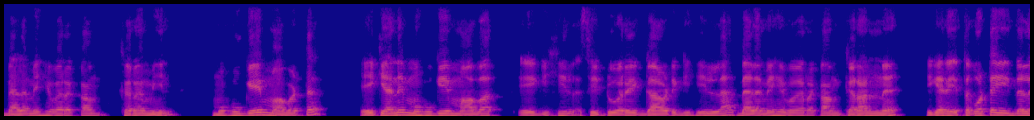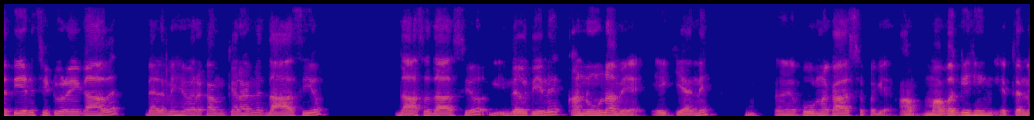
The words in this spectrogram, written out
බැල මෙහෙවරකම් කරමින් මොහුගේ මවට ඒ කියන්නේ මොහුගේ මවත් ඒ ගිහිල් සිටුවරෙක් ගාවට ගිහිල්ලා බැල මෙහෙවරකම් කරන්න. ඒ කියන්නේ එතකොට ඉඳලා තියෙන සිටුවරේ ගාව බැල මෙහෙවරකම් කරන්න 16 දාස දාසියෝ ඉඳලා තියෙන 99. ඒ කියන්නේ පූර්ණ කාශ්‍යපගේ මව ගිහින් එතන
